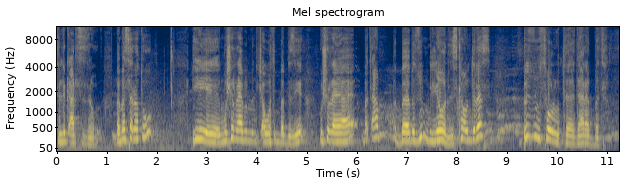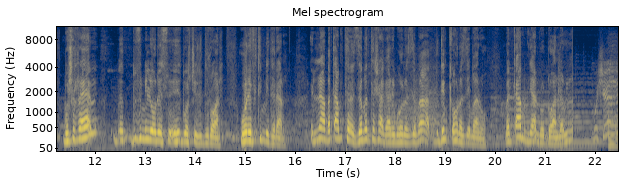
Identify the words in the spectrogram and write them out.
ትልቅ አርቲስት ነው። በመሰረቱ ይህ ሙሽራ በምንጫወትበት ጊዜ ሙሽራ በጣም በብዙ ሚሊዮን እስካሁን ድረስ ብዙ ሰው ነው ተዳረበት። ሙሽራ ብዙ ሚሊዮን ህዝቦችን ይድረዋል፣ ወደፊትም ይድራል እና በጣም ዘመን ተሻጋሪ በሆነ ዜማ ድንቅ የሆነ ዜማ ነው። በጣም እኛ እንወደዋለን። ሙሽሪት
